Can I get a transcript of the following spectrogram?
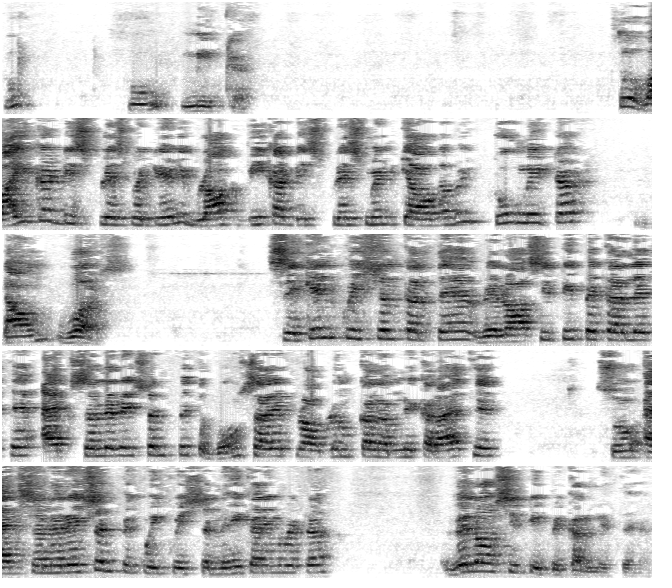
to two metre तो y का डिस्प्लेसमेंट यानी ब्लॉक b का डिस्प्लेसमेंट क्या होगा भाई? Two metre downwards second question करते हैं वेलोसिटी पे कर लेते हैं एक्सेलरेशन पे तो बहुत सारे प्रॉब्लम कल हमने कराए थे। सो so, एक्सेलरेशन पे कोई क्वेश्चन नहीं करेंगे बेटा। वेलोसिटी पे कर लेते हैं।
